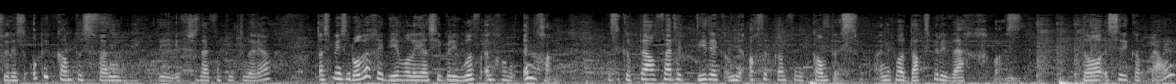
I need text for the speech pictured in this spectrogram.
So dis op die kampus van die Universiteit van Pretoria. As mens rowwig idee wil hê as jy by die hoofingang ingaan, is die kapel feitelik direk aan die agterkant van die kampus, eintlik waar Dax by die weg was. Daar is die kapel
